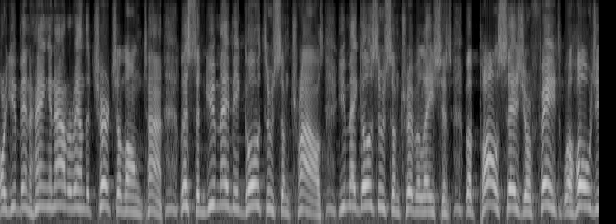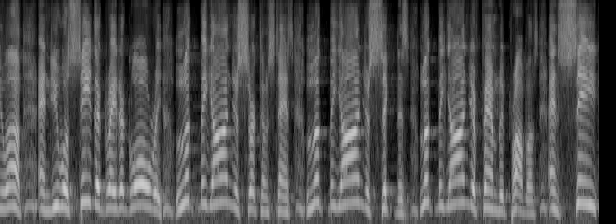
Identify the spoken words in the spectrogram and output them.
or you've been hanging out around the church a long time. Listen, you may be go through some trials, you may go through some tribulations, but Paul says your faith will hold you up and you will see the greater glory. Look beyond your circumstance, look beyond your sickness, look beyond your family problems, and see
